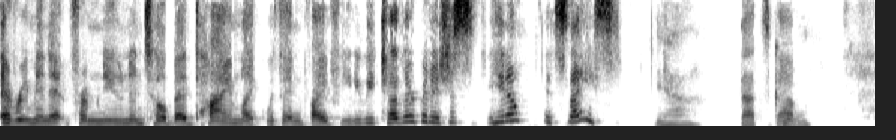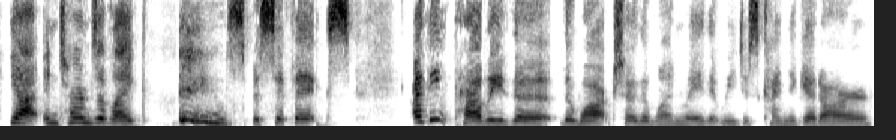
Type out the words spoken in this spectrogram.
every minute from noon until bedtime, like within five feet of each other. But it's just you know, it's nice. yeah that's cool yeah in terms of like specifics i think probably the the walks are the one way that we just kind of get our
